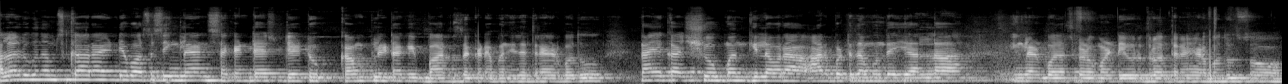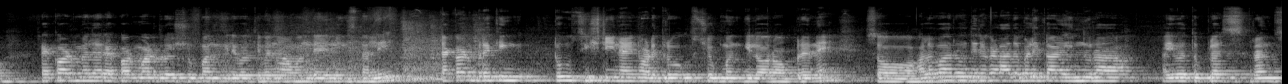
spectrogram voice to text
ಹಲೋ ನಮಸ್ಕಾರ, India versus England second test day two complete ಆಗಿ ಭಾರತದ ಕಡೆ ಬಂದಿದೆ ಅಂತ ಹೇಳ್ಬೋದು. ನಾಯಕ ಶುಭ್ಮನ್ ಗಿಲ್ ಅವರ ಆರ್ಭಟದ ಮುಂದೆ ಎಲ್ಲ ಇಂಗ್ಲೆಂಡ್ ಬೌಲರ್ಸ್ಗಳು ಮಂಡಿ ಉರಿದ್ರು ಅಂತಲೇ ಹೇಳ್ಬೋದು. ಸೊ ರೆಕಾರ್ಡ್ ಮೇಲೆ ರೆಕಾರ್ಡ್ ಮಾಡಿದ್ರು ಶುಭ್ಮನ್ ಗಿಲ್ ಇವತ್ತಿನ ಒಂದೇ ಇನ್ನಿಂಗ್ಸ್ನಲ್ಲಿ record breaking two sixty nine ಹೊಡೆದ್ರು ಶುಭ್ಮನ್ ಗಿಲ್ ಅವರ ಒಬ್ಬರೇ ಸೊ ಹಲವಾರು ದಿನಗಳಾದ ಬಳಿಕ ಇನ್ನೂರ ಐವತ್ತು ಪ್ಲಸ್ ರನ್ಸ್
